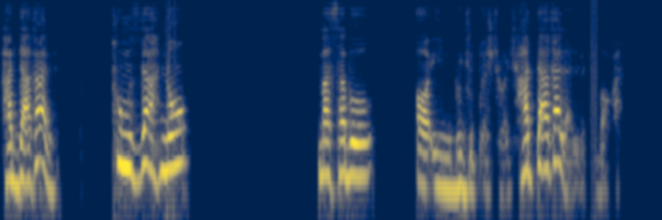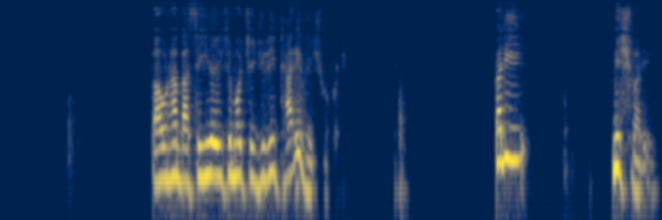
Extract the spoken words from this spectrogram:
حداقل 15 نوع مذهب و آین وجود داشته باشه. حداقل البته واقعا. و اون هم بستگی داره که ما چجوری تعریفش بکنیم ولی میشماریم.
